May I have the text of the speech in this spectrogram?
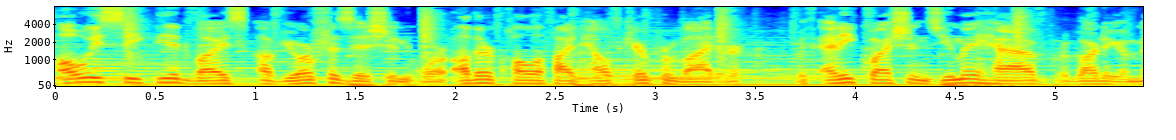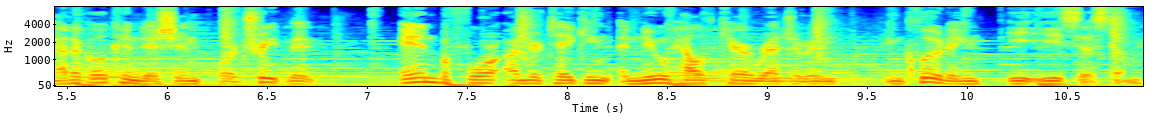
Always seek the advice of your physician or other qualified healthcare provider with any questions you may have regarding a medical condition or treatment and before undertaking a new healthcare regimen, including EE system.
